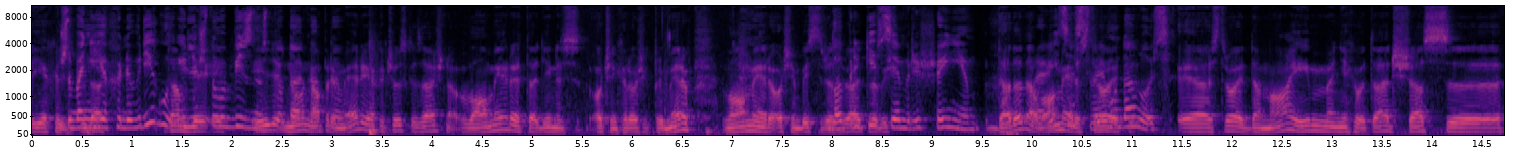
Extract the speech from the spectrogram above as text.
ехали Чтобы туда, они ехали в Ригу там, или где, чтобы бизнес или, туда? Ну, например, я хочу сказать, что Валмир это один из очень хороших примеров. Валмир очень быстро развивает... Вопреки всем решениям Да-да-да, Валмир строит, удалось. Э, строит дома, им не хватает сейчас э,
